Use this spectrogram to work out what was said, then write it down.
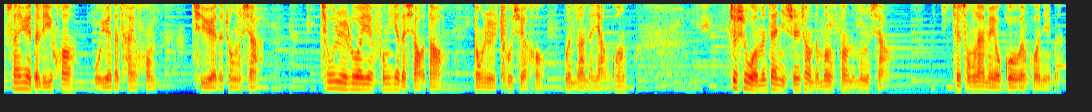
三月的梨花，五月的彩虹，七月的仲夏，秋日落叶枫叶的小道，冬日初雪后温暖的阳光。这是我们在你身上的梦放的梦想，却从来没有过问过你们。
